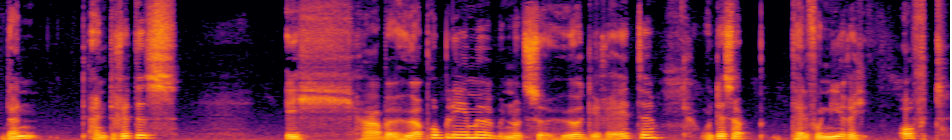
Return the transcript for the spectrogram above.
Dann ein drittes. Ich habe Hörprobleme, benutze Hörgeräte und deshalb telefoniere ich oft,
